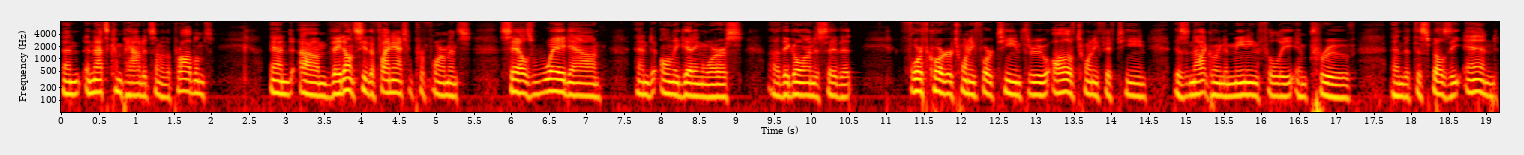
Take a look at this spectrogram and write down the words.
and and that's compounded some of the problems. And um, they don't see the financial performance, sales way down, and only getting worse. Uh, they go on to say that fourth quarter 2014 through all of 2015 is not going to meaningfully improve, and that this spells the end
